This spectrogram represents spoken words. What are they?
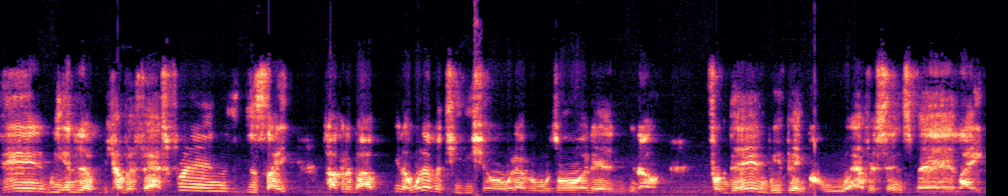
then we ended up becoming fast friends, just like talking about you know whatever TV show or whatever was on, and you know from then we've been cool ever since, man. Like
